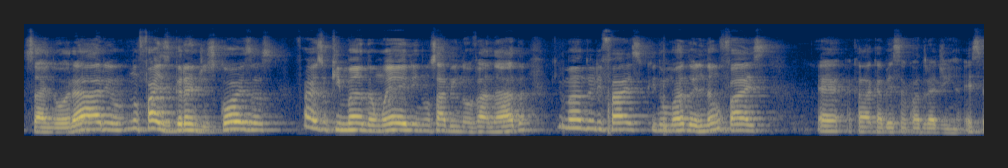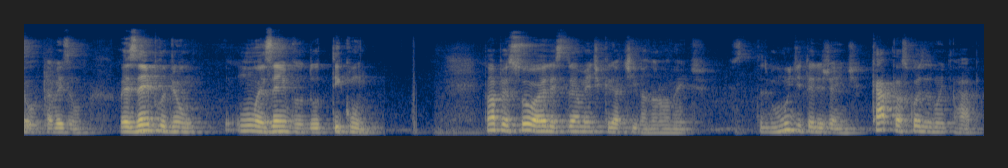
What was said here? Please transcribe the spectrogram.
sai no horário, não faz grandes coisas, faz o que mandam ele, não sabe inovar nada. O que mandam ele faz, o que não mandam ele não faz. É aquela cabeça quadradinha. Esse é o, talvez um, o exemplo de um, um exemplo do tikkun. Então a pessoa ela é extremamente criativa normalmente, muito inteligente, capta as coisas muito rápido.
